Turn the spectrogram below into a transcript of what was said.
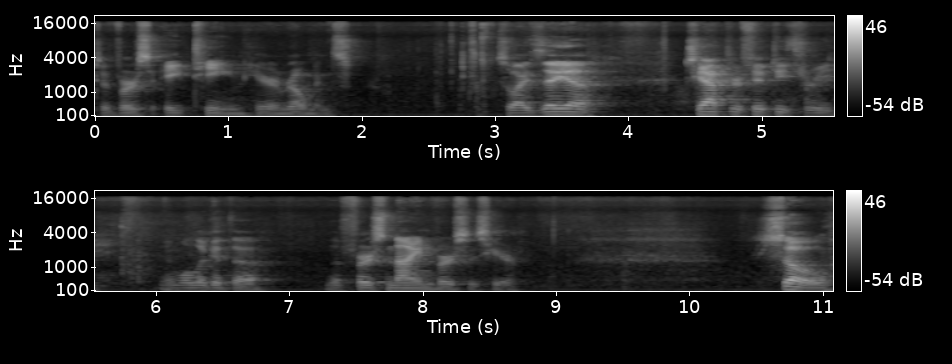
to verse 18 here in Romans. So, Isaiah chapter 53, and we'll look at the, the first nine verses here. So,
